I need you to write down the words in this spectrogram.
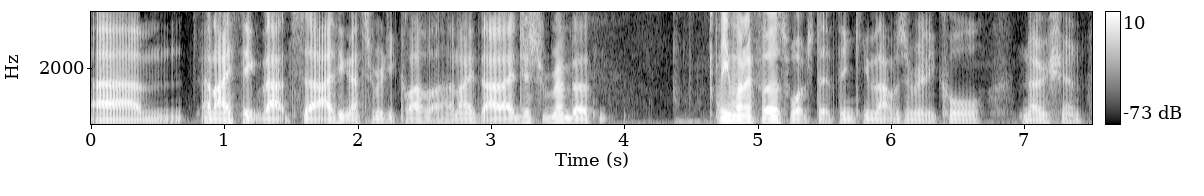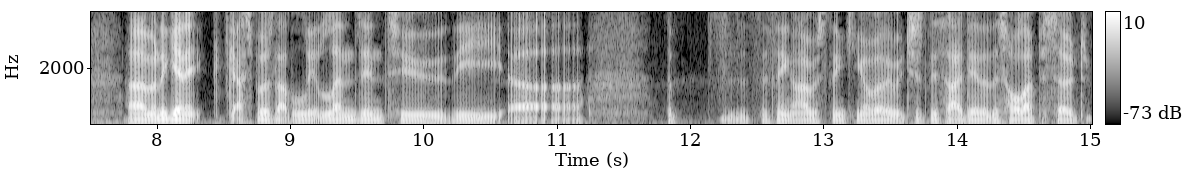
Um, and I think that's, uh, I think that's really clever. And I, I just remember, even when I first watched it, thinking that was a really cool notion. Um, and again, it, I suppose that lends into the. Uh, the, the thing I was thinking of earlier, which is this idea that this whole episode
